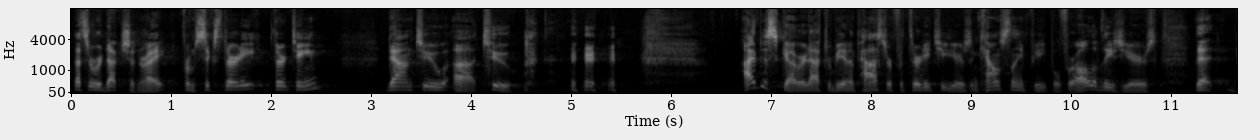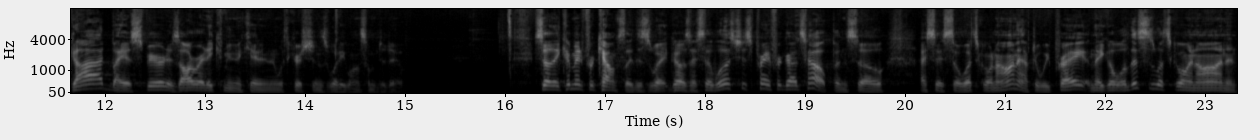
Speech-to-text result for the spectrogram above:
That's a reduction, right? From 630, 13, down to uh, two. I've discovered after being a pastor for 32 years and counseling people for all of these years that God, by His Spirit, is already communicating with Christians what He wants them to do. So they come in for counseling. This is the way it goes. I said, Well, let's just pray for God's help. And so I say, So what's going on after we pray? And they go, Well, this is what's going on. And,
